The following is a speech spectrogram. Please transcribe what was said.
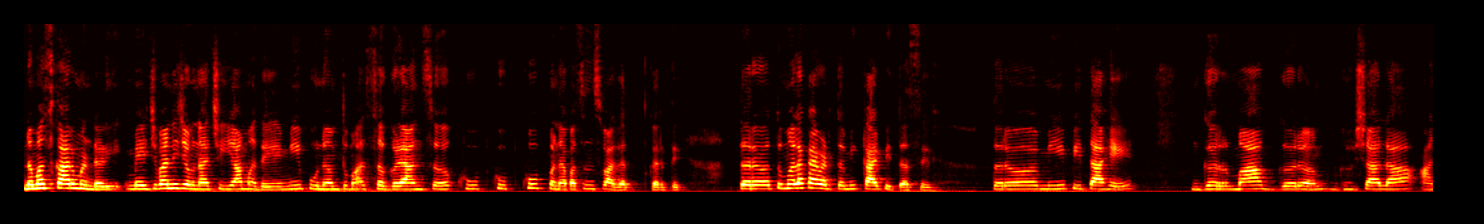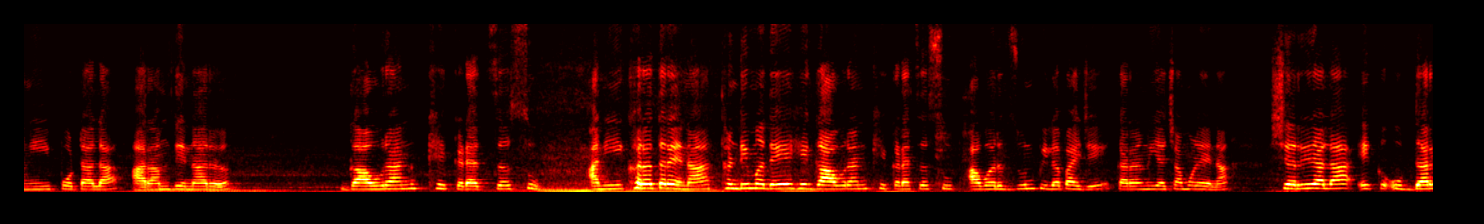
नमस्कार मंडळी मेजवानी जेवणाची यामध्ये मी पूनम तुम्हा सगळ्यांचं खूप खूप खूप मनापासून स्वागत करते. तर तुम्हाला काय वाटतं मी काय पित असेल? तर मी पित आहे गरमागरम घशाला आणि पोटाला आराम देणारं गावरान खेकड्याचं सूप. आणि खरं तर आहे ना थंडीमध्ये हे गावरान खेकड्याचं सूप आवर्जून पिलं पाहिजे कारण याच्यामुळे आहे ना शरीराला एक उबदार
